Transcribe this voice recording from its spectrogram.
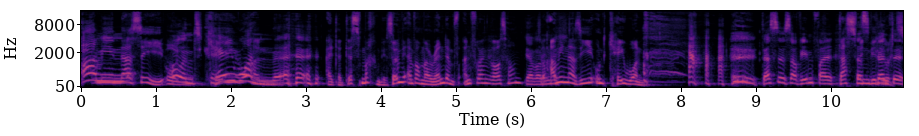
Armin Nassi und K1. Alter, das machen wir. Sollen wir einfach mal random Anfragen raushauen? Ja, warum so, Amin Nasi und K1. Das ist auf jeden Fall, Das wir könnte,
